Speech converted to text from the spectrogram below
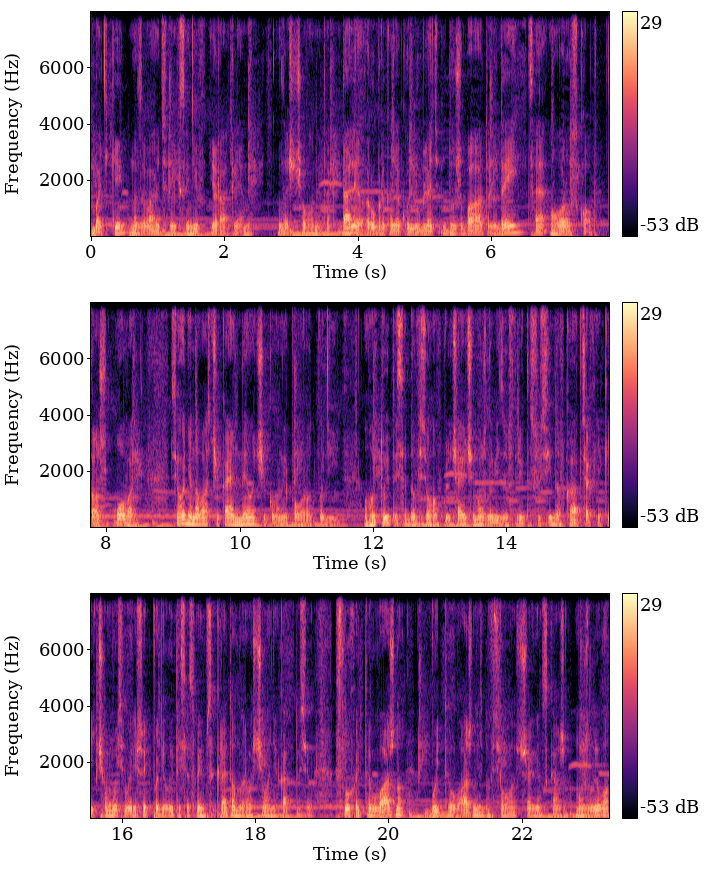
батьки називають своїх синів Іракліями. За що вони так? Далі рубрика, яку люблять дуже багато людей, це гороскоп. Тож, Овен. Сьогодні на вас чекає неочікуваний поворот подій. Готуйтеся до всього, включаючи можливість зустріти сусіда в капцях, який чомусь вирішить поділитися своїм секретом вирощування кактусів. Слухайте уважно, будьте уважні до всього, що він скаже. Можливо,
